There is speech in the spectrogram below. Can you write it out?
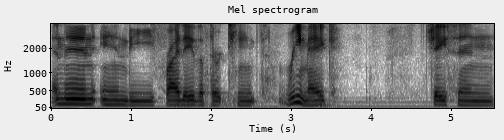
And then in the Friday the 13th remake, Jason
